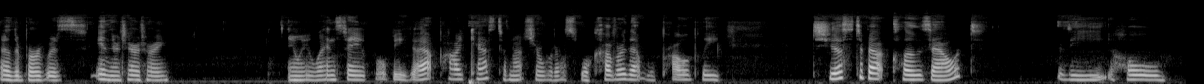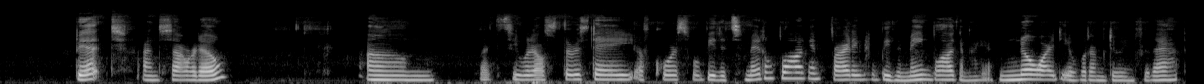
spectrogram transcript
another bird was in their territory. Anyway, Wednesday will be that podcast. I'm not sure what else we'll cover. That will probably just about close out the whole bit on sourdough. Um, Let's see what else. Thursday, of course, will be the tomato blog, and Friday will be the main blog, and I have no idea what I'm doing for that.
